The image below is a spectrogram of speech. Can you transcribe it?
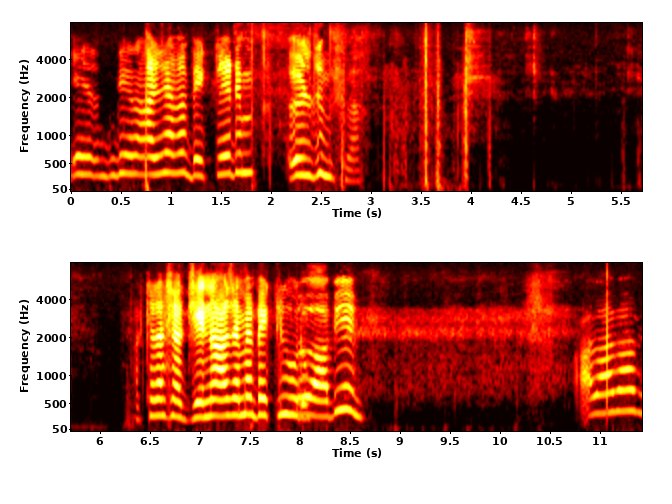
Cen- Cenazeme beklerim. Öldüm şu an. Arkadaşlar cenazeme bekliyorum. abim. Abi abi abi.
